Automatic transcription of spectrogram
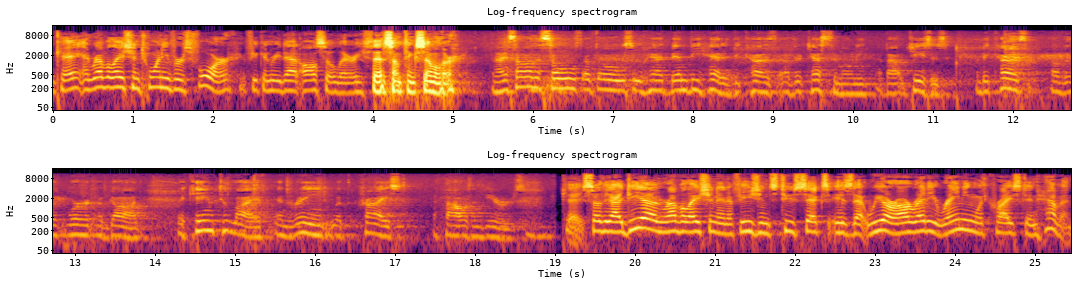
Okay, and Revelation 20, verse 4, if you can read that also, Larry, says something similar. And I saw the souls of those who had been beheaded because of their testimony about Jesus and because of the word of God. They came to life and reigned with Christ a thousand years. Okay, so the idea in Revelation and Ephesians 2 6 is that we are already reigning with Christ in heaven.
